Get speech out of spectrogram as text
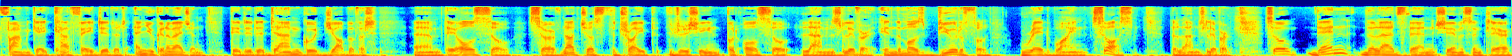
Farmgate Cafe did it, and you can imagine they did a damn good job of it. Um, they also serve not just the tripe, the drisheen, but also lamb's liver in the most beautiful red wine sauce, the lamb's liver. So then the lads, then Seamus and Claire,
